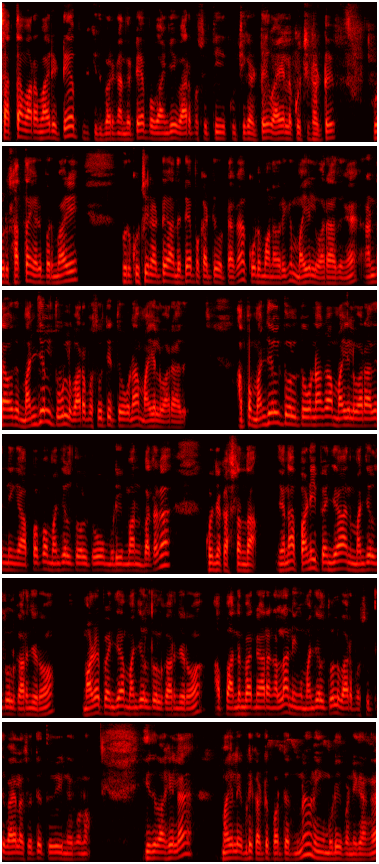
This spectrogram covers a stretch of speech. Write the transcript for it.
சத்தம் வர மாதிரி டேப் விற்கிது பாருங்க. அந்த டேப்பை வாங்கி வரப்பை சுற்றி குச்சி கட்டு வயலில் குச்சி நட்டு ஒரு சத்தம் எழுப்புற மாதிரி ஒரு குச்சி நட்டு அந்த டேப்பை கட்டி விட்டாக்கா கூடுமான வரைக்கும் மயில் வராதுங்க. ரெண்டாவது மஞ்சள் தூள் வரப்பை சுற்றி தூவினா மயில் வராது. அப்போ மஞ்சள் தூள் தூவினாக்கா மயில் வராதுன்னு நீங்கள் அப்பப்போ மஞ்சள் தூள் தூவ முடியுமான்னு பார்த்தாக்கா கொஞ்சம் கஷ்டம்தான். ஏன்னா பனி பெஞ்சால் அந்த மஞ்சள் தூள் கரைஞ்சிரும். மழை பெஞ்சால் மஞ்சள் தூள் கரைஞ்சிரும். அப்போ அந்த மாதிரி நேரங்கள்லாம் நீங்கள் மஞ்சள் தூள் வரப்போ சுற்றி வயலை சுற்றி தூவி இருக்கணும் இது வகையில் மயிலை எப்படி கட்டுப்படுத்துறதுன்னு நீங்கள் முடிவு பண்ணிக்கோங்க.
